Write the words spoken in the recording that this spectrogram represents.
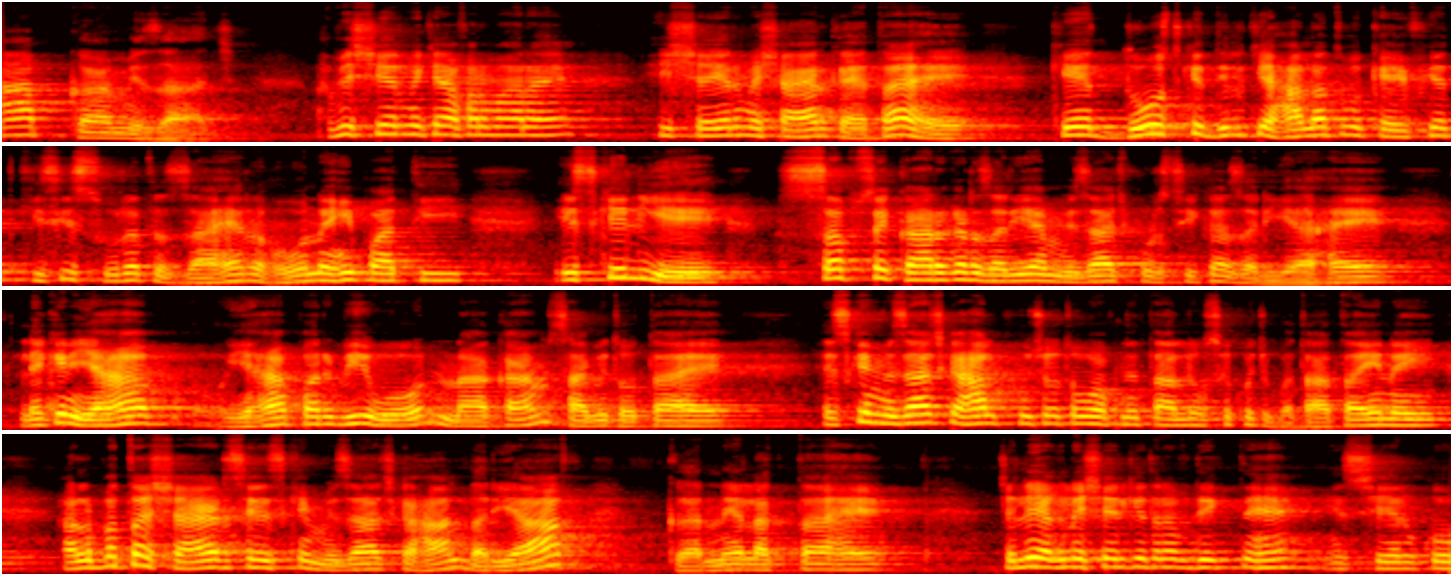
आपका मिजाज। अब इस शेर में क्या फरमा रहा है? इस शेर में शायर कहता है कि दोस्त के दिल की हालत व कैफियत किसी सूरत ज़ाहिर हो नहीं पाती। इसके लिए सबसे कारगर ज़रिया मिजाज पुरसी का ज़रिया है, लेकिन यहाँ यहाँ पर भी वो नाकाम साबित होता है। इसके मिजाज का हाल पूछो तो वो अपने ताल्लुक़ से कुछ बताता ही नहीं। अलबत् शायर से इसके मिजाज का हाल दरियाफ़ करने लगता है। चलिए अगले शेर की तरफ़ देखते हैं। इस शेर को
